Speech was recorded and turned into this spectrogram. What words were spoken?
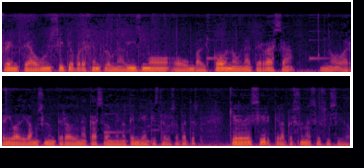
frente a un sitio, por ejemplo, un abismo o un balcón o una terraza, ¿no? arriba, digamos, en un terrado de una casa donde no tendrían que estar los zapatos, quiere decir que la persona se suicidó.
